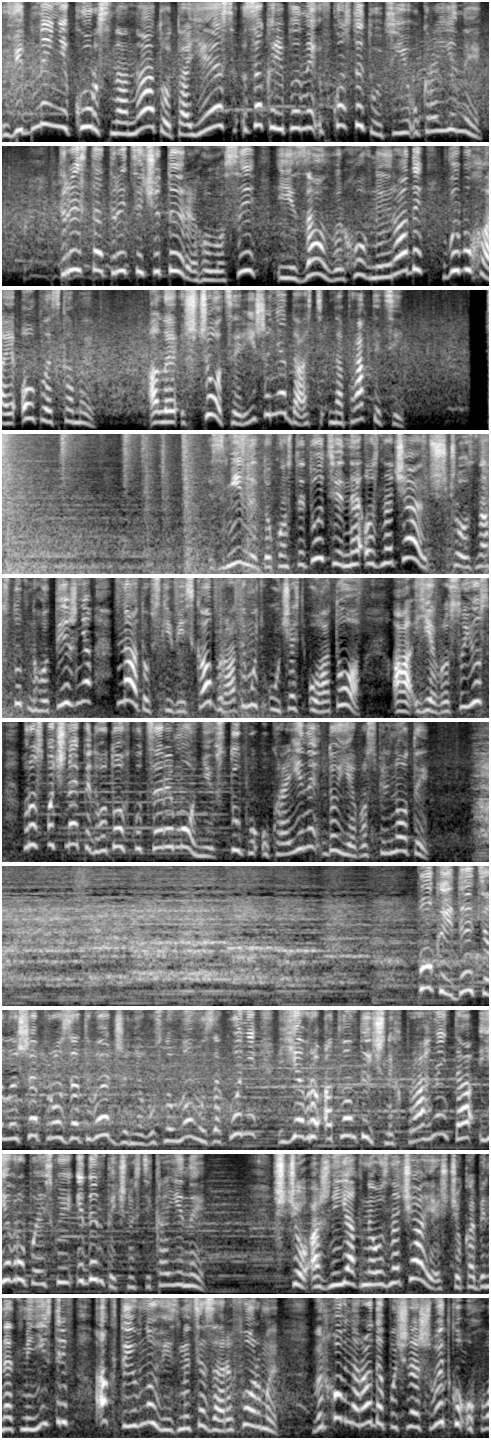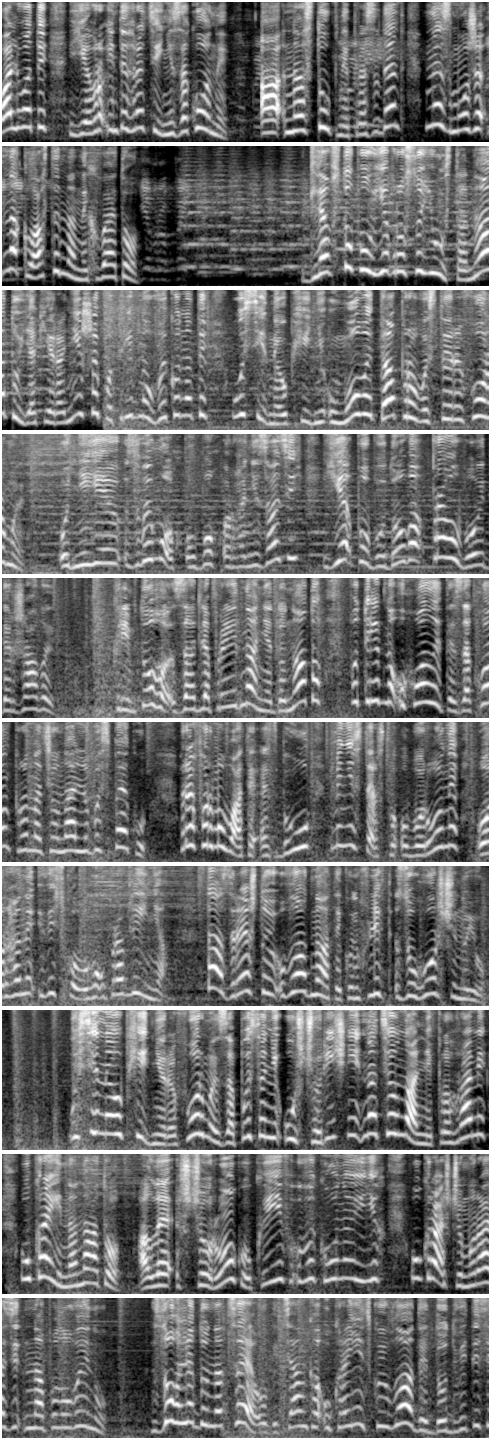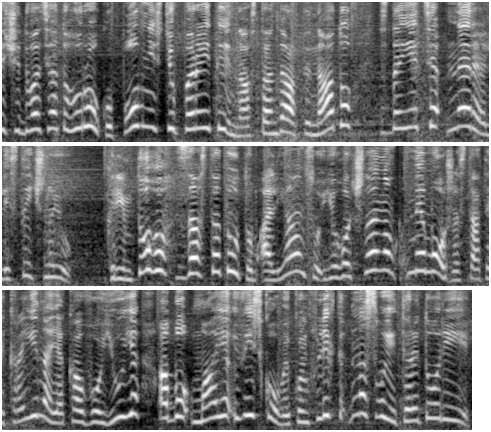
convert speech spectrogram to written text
Віднині курс на НАТО та ЄС закріплений в Конституції України. 334 голоси і зал Верховної Ради вибухає оплесками. Але що це рішення дасть на практиці? Зміни до конституції не означають, що з наступного тижня натовські війська братимуть участь у АТО, а Євросоюз розпочне підготовку церемонії вступу України до євроспільноти. Поки йдеться лише про затвердження в основному законі євроатлантичних прагнень та європейської ідентичності країни. Що аж ніяк не означає, що кабінет міністрів активно візьметься за реформи. Верховна Рада почне швидко ухвалювати євроінтеграційні закони, а наступний президент не зможе накласти на них вето. Для вступу в Євросоюз та НАТО, як і раніше, потрібно виконати усі необхідні умови та провести реформи. Однією з вимог обох організацій є побудова правової держави. Крім того, задля приєднання до НАТО потрібно ухвалити закон про національну безпеку, реформувати СБУ, Міністерство оборони, органи військового управління та, зрештою, владнати конфлікт з Угорщиною. Усі необхідні реформи записані у щорічній національній програмі Україна НАТО. Але щороку Київ виконує їх у кращому разі наполовину. З огляду на це обіцянка української влади до 2020 року повністю перейти на стандарти НАТО здається нереалістичною. Крім того, за статутом альянсу його членом не може стати країна, яка воює або має військовий конфлікт на своїй території.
